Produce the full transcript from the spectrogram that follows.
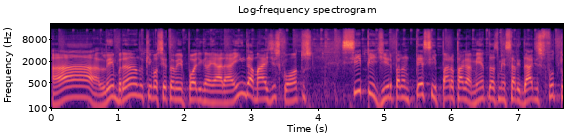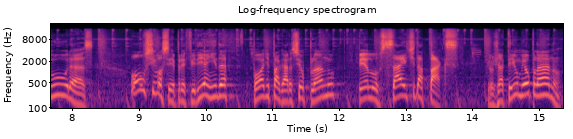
Ah, lembrando que você também pode ganhar ainda mais descontos se pedir para antecipar o pagamento das mensalidades futuras. Ou, se você preferir ainda, pode pagar o seu plano pelo site da Pax. Eu já tenho o meu plano.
